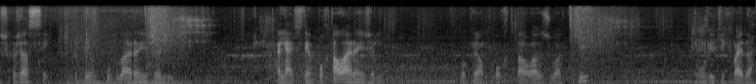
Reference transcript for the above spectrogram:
Acho que eu já sei. Eu tenho um cubo laranja ali. Aliás, tem um portal laranja ali. Vou criar um portal azul aqui. Vamos ver o que, que vai dar.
